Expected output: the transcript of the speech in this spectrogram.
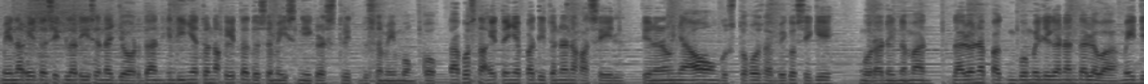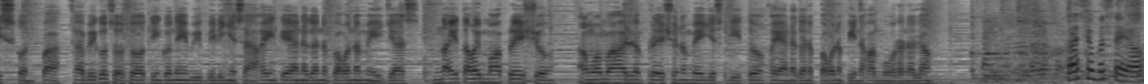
May nakita si Clarissa na Jordan, hindi niya to nakita do sa may sneaker street do sa may Mongkok. Tapos nakita niya pa dito na naka-sale. Tinanong niya ako kung gusto ko, sabi ko sige, mura din naman. Lalo na pag bumili ka ng dalawa, may discount pa. Sabi ko susuotin ko na yung bibili niya sa akin, kaya naganap ako ng medyas. Nakita ko yung mga presyo, ang mamahal ng presyo ng medyas dito, kaya naganap ako ng pinakamura na lang. Kasya ba sa'yo?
